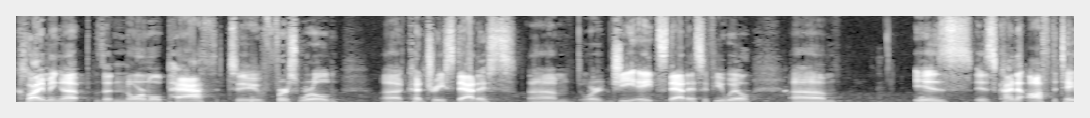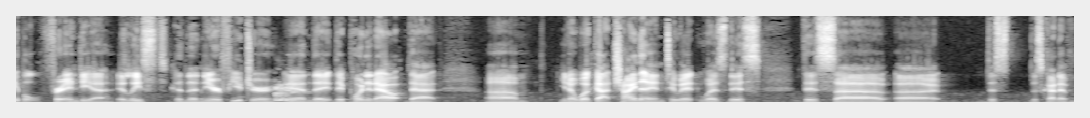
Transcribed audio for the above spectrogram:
climbing up the normal path to first world uh, country status um, or G8 status, if you will, um, is is kind of off the table for India, at least in the near future. And they, they pointed out that um, you know what got China into it was this this uh, uh, this this kind of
